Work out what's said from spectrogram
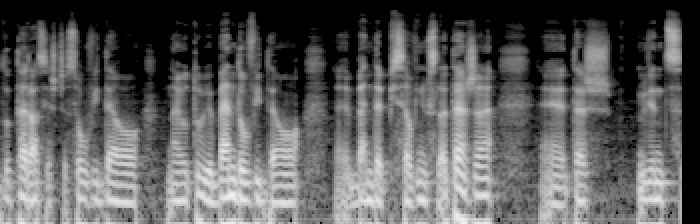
do teraz jeszcze są wideo na YouTubie, będą wideo, e, będę pisał w newsletterze e, też, więc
